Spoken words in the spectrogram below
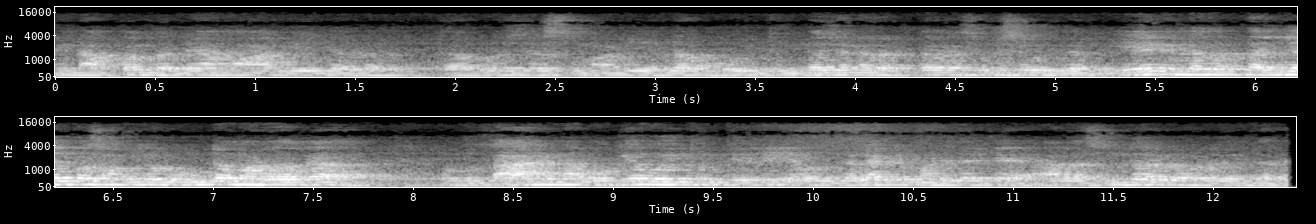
ನಿನ್ನ ಅಪ್ಪಂದ ಡ್ಯಾಮ್ ಆಗಿ ಈಗೆಲ್ಲ ಅಬ್ರೋಜಸ್ ಮಾಡಿ ಎಲ್ಲ ಹೋಗಿ ತುಂಬಾ ಜನ ರಕ್ತ ಸುರಿಸಿ ಹೋಗಿದ್ದಾರೆ. ಏನಿಲ್ಲ ಅಂತ ಅಯ್ಯಪ್ಪ ಸ್ವಾಮಿಗಳು ಊಟ ಮಾಡುವಾಗ ಒಂದು ಕಾರಿನ ಹೊಗೆ ಹೋಯ್ತು ಅಂತೇಳಿ ಅವರು ಗಲಾಟೆ ಮಾಡಿದ್ದಕ್ಕೆ ಆಗ ಸುಂದರ ಗೌಡರು ಇದ್ದಾರೆ.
